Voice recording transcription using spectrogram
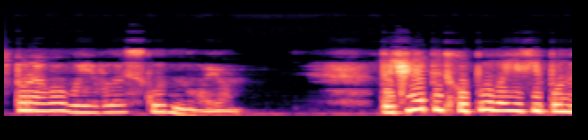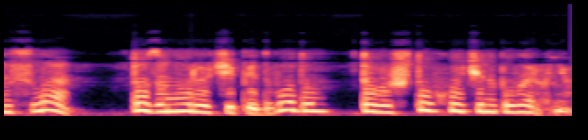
справа виявилась складною. Течія підхопила їх і понесла, то занурюючи під воду, то виштовхуючи на поверхню.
